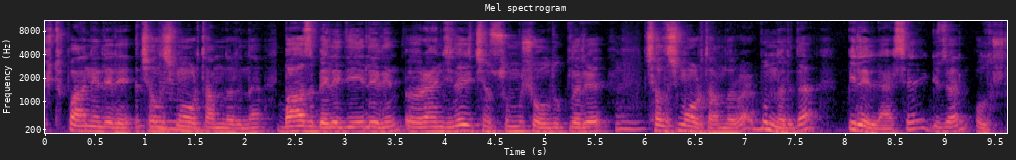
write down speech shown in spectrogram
Kütüphaneleri, çalışma Hmm. ortamlarını, bazı belediyelerin öğrenciler için sunmuş oldukları Hı. çalışma ortamları var. Bunları da bilirlerse güzel olur.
